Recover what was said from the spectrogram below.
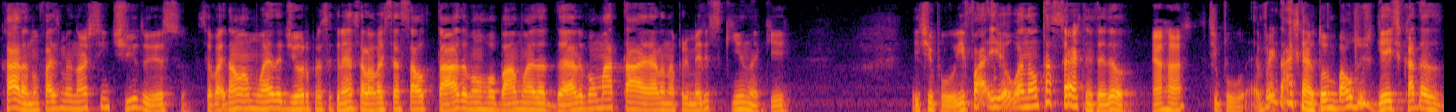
Cara, não faz o menor sentido isso. Você vai dar uma moeda de ouro pra essa criança, ela vai ser assaltada, vão roubar a moeda dela e vão matar ela na primeira esquina aqui. E tipo, e, e o anão tá certo, entendeu? Aham. Tipo, é verdade, cara. Eu tô em Baldur's Gate, cada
